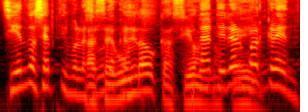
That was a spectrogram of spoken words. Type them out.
Siendo séptimo la, La segunda ocasión. ocasión. La anterior. ¿cuál creen?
